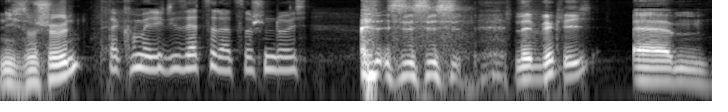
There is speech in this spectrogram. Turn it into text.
nicht so schön. Da kommen ja die Sätze dazwischen durch. Es ist, es ist ne, wirklich. Ähm,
